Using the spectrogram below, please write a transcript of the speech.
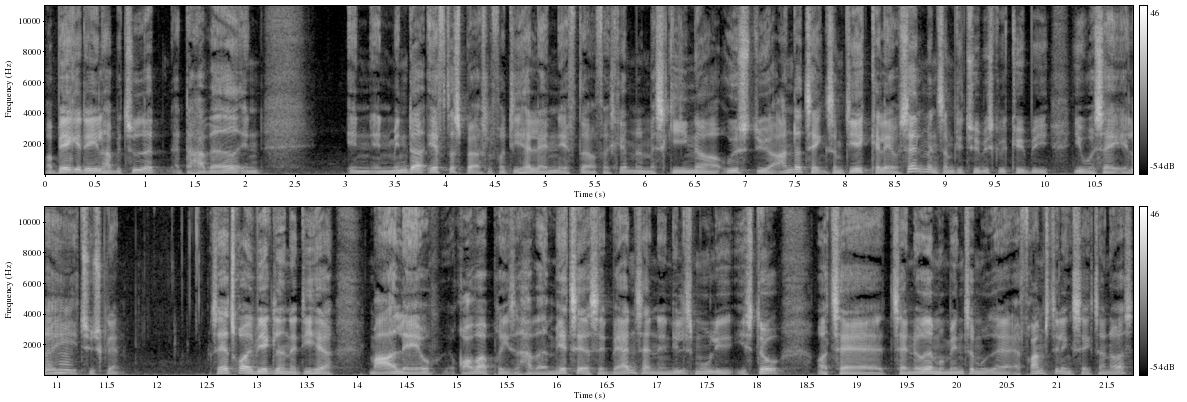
Og begge dele har betydet, at, at der har været en, en, en mindre efterspørgsel fra de her lande efter for eksempel maskiner og udstyr og andre ting, som de ikke kan lave selv, men som de typisk vil købe i, i USA eller mm-hmm. i, i Tyskland. Så jeg tror i virkeligheden, at de her meget lave råvarepriser har været med til at sætte verdenshandlen en lille smule i, i stå og tage, tage noget af momentum ud af, af fremstillingssektoren også.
